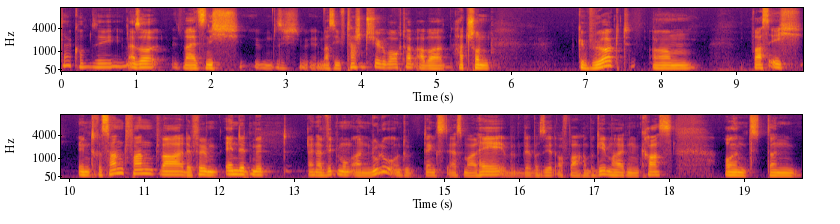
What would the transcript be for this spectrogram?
da kommt sie. Also, war jetzt nicht, dass ich massiv Taschentücher gebraucht habe, aber hat schon gewirkt. Ähm, was ich interessant fand, war, der Film endet mit einer Widmung an Lulu und du denkst erstmal, hey, der basiert auf wahren Begebenheiten, krass. Und dann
